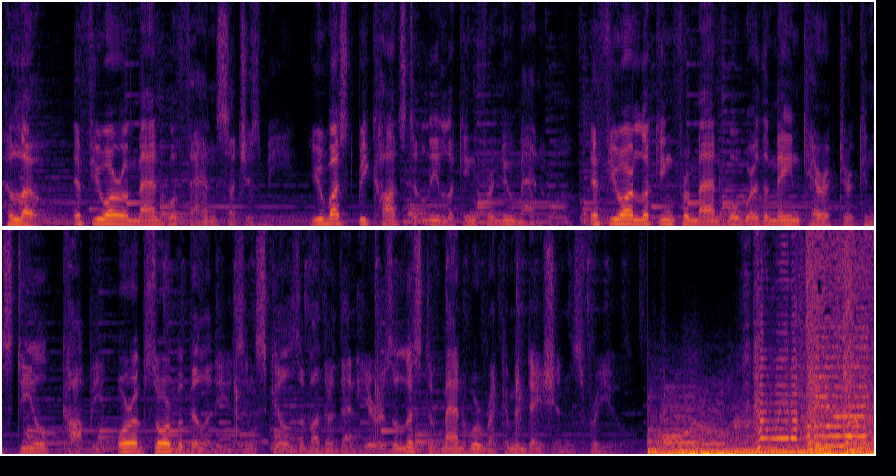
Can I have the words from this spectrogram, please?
Hello. If you are a manhwa fan such as me, you must be constantly looking for new manhwa. If you are looking for manhwa where the main character can steal, copy, or absorb abilities and skills of other, then here is a list of manhwa recommendations for you. When I feel like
